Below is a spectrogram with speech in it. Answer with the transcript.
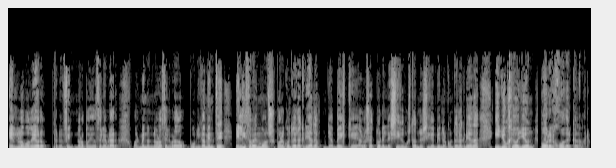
el Globo de Oro, pero en fin, no lo ha podido celebrar, o al menos no lo ha celebrado públicamente. Elizabeth Moss por el cuento de la criada, ya veis que a los actores les sigue gustando y siguen viendo el cuento de la criada, y Jung Heo Yeon por el juego del calamar.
